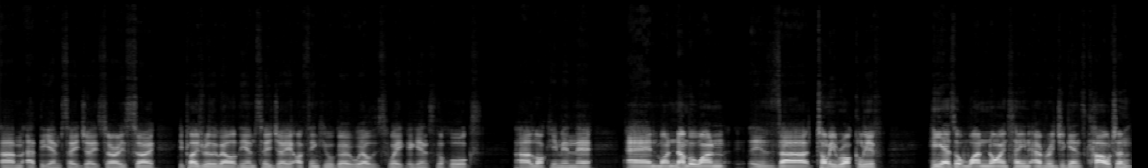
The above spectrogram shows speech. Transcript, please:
um, at the MCG. Sorry, so he plays really well at the MCG. I think he'll go well this week against the Hawks. Uh, lock him in there. And my number one is uh, Tommy Rockliff. He has a 119 average against Carlton.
